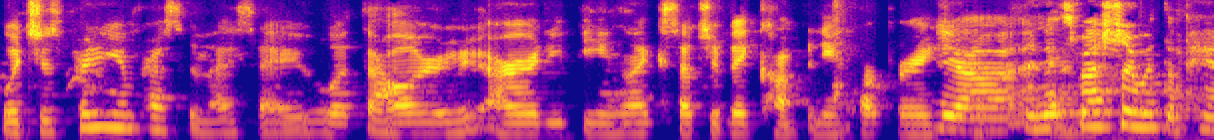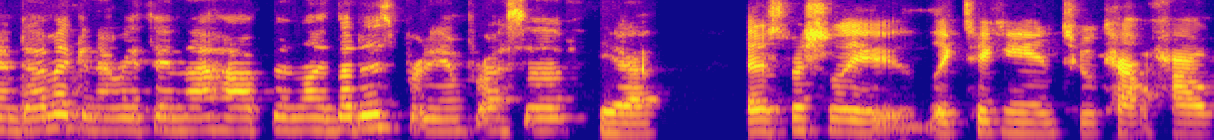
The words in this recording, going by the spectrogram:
which is pretty impressive, I say, with already already being like such a big company corporation. Yeah, and especially with the pandemic and everything that happened, like that is pretty impressive. Yeah, and especially like taking into account how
